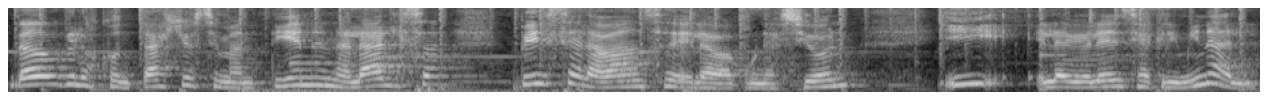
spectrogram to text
dado que los contagios se mantienen al alza pese al avance de la vacunación y la violencia criminal,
